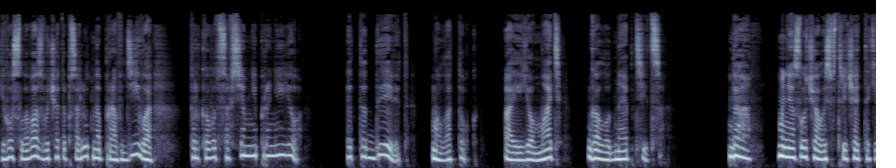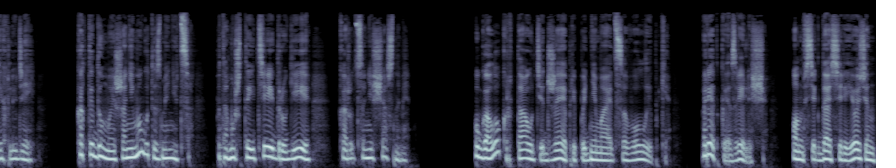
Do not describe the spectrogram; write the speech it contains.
Его слова звучат абсолютно правдиво, только вот совсем не про нее. Это Дэвид, молоток, а ее мать — голодная птица. Да, мне случалось встречать таких людей. Как ты думаешь, они могут измениться? Потому что и те, и другие кажутся несчастными. Уголок рта у Ти-Джея приподнимается в улыбке. Редкое зрелище — он всегда серьезен,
